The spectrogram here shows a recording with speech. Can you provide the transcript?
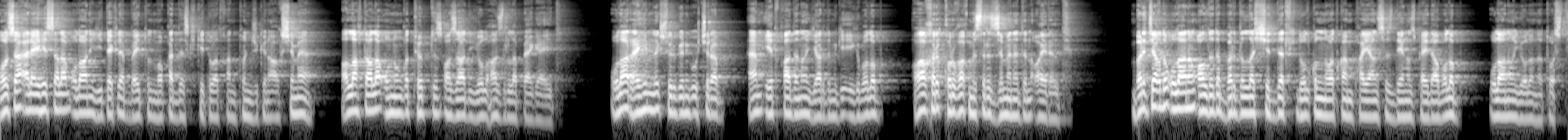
Musa alayhissalom ularni yetaklab Baytul Muqaddasga ketayotgan tunji kuni oqshimi Alloh taolo uningga 400 ozodi yo'l hozirlab bergan edi. Ular rahimlik surguniga uchrab, ham e'tiqodining yordamiga ega bo'lib, oxiri qurg'oq Misr ziminidan ayrildi. Bir chaqda ularning oldida birdilla shiddatli do'lqinlayotgan poyansiz dengiz paydo bo'lib, ularning yo'lini to'sdi.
